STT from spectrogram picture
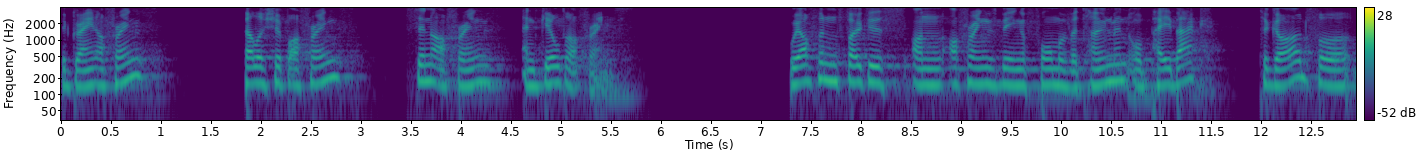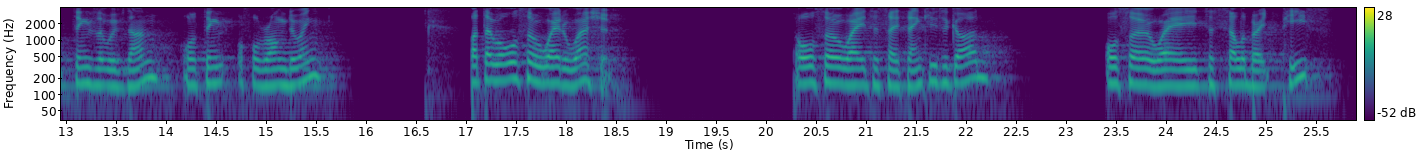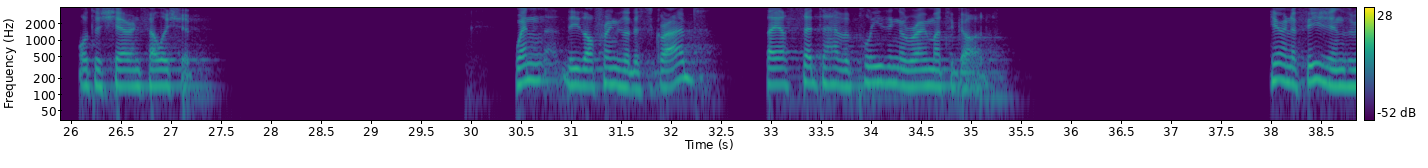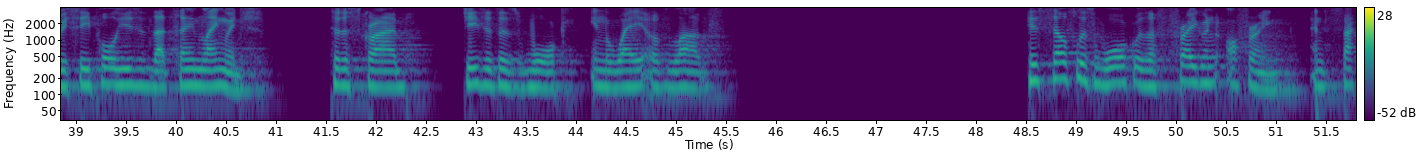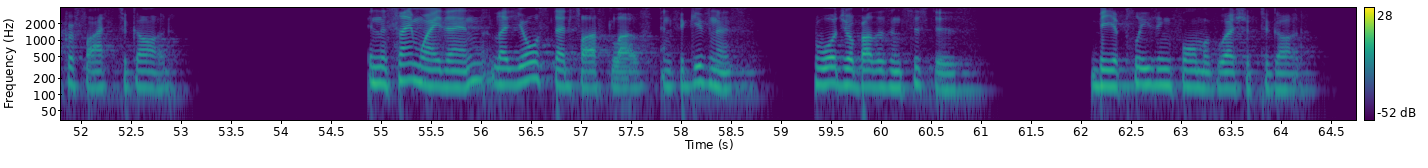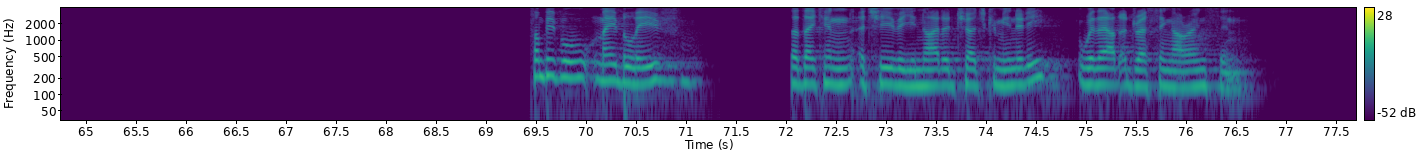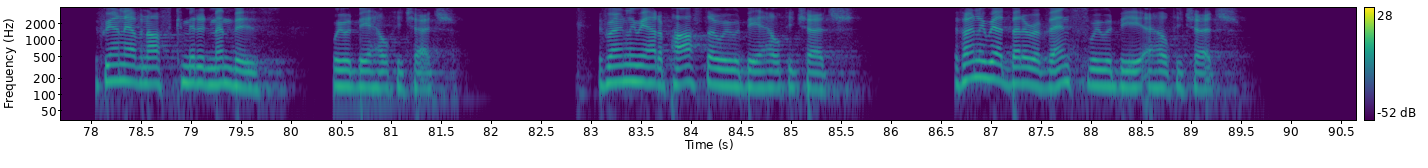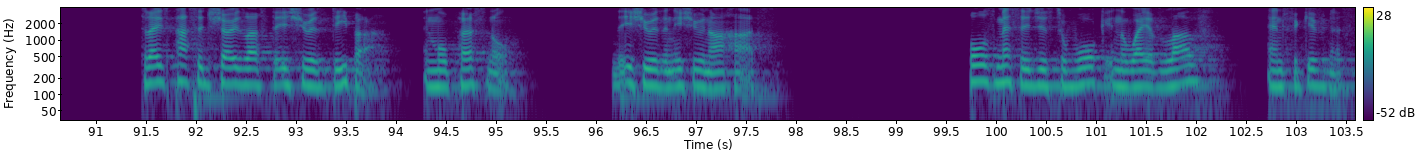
the grain offerings, fellowship offerings, sin offerings, and guilt offerings. We often focus on offerings being a form of atonement or payback to God for things that we've done or, things, or for wrongdoing, but they were also a way to worship, also a way to say thank you to God also a way to celebrate peace or to share in fellowship. When these offerings are described, they are said to have a pleasing aroma to God. Here in Ephesians, we see Paul uses that same language to describe Jesus' walk in the way of love. His selfless walk was a fragrant offering and sacrifice to God. In the same way, then, let your steadfast love and forgiveness towards your brothers and sisters be a pleasing form of worship to God. Some people may believe that they can achieve a united church community without addressing our own sin. If we only have enough committed members, we would be a healthy church. If only we had a pastor, we would be a healthy church. If only we had better events, we would be a healthy church. Today's passage shows us the issue is deeper and more personal. The issue is an issue in our hearts. Paul's message is to walk in the way of love and forgiveness.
